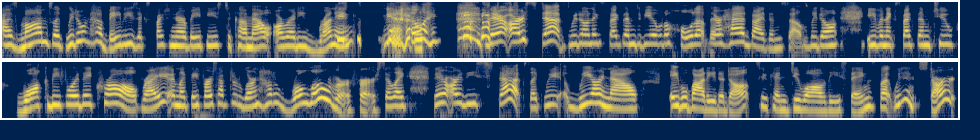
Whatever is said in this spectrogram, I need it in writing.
as moms, like we don't have babies expecting our babies to come out already running. you know, like there are steps. We don't expect them to be able to hold up their head by themselves. We don't even expect them to walk before they crawl, right? And like they first have to learn how to roll over first. So like there are these steps. Like we we are now able-bodied adults who can do all these things, but we didn't start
